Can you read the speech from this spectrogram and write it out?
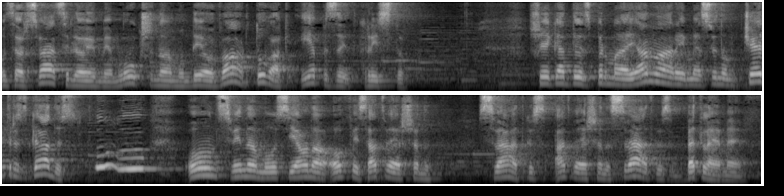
un caur svētceļojumiem, lūgšanām un Dieva vārdu tuvāk iepazīt Kristu. Šī gada 21. janvārī mēs svinam četrus gadus un svinam mūsu jaunā oficiālā atvēršanu svētkus, atvēršanas svētkus Betlēmē.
